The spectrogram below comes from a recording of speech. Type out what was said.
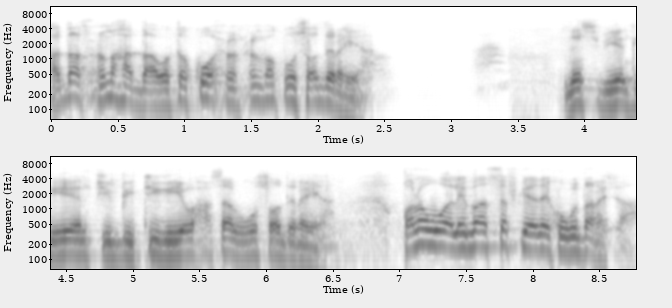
haddaad xumaha daawato kuwa xunxunba kuu soo diraya. Lesbianka iyo l g b t-ga iyo waxaasaa lagu soo diraya. Qolo waliba safkeeday kugu daraysaa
